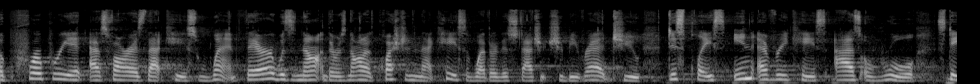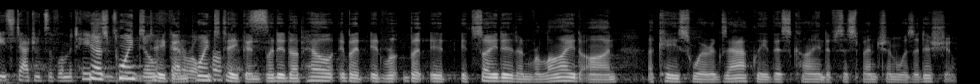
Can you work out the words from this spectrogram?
appropriate as far as that case went. There was not there was not a question in that case of whether this statute should be read to displace in every case as a rule state statutes of limitations. Yes, point no taken. Point purpose. taken. But it upheld. But it but it, it cited and relied on a case where exactly this kind of suspension was at issue.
